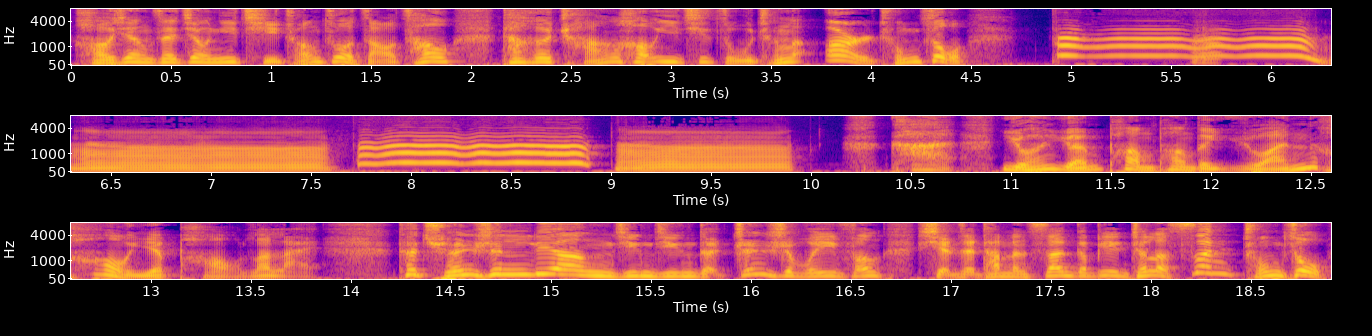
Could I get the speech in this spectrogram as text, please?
好像在叫你起床做早操。它和长号一起组成了二重奏。看，圆圆胖胖的圆号也跑了来，它全身亮晶晶的，真是威风。现在他们三个变成了三重奏。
